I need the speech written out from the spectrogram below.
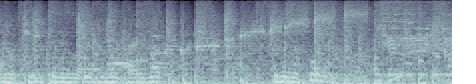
あの謙虚に受け止めたいなと。それでそう。思います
